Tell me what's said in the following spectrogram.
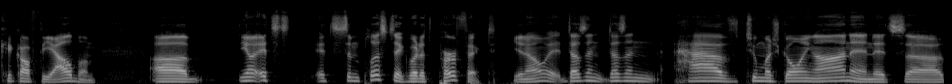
kick off the album. Um, you know, it's it's simplistic, but it's perfect. You know, it doesn't doesn't have too much going on, and it's uh,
